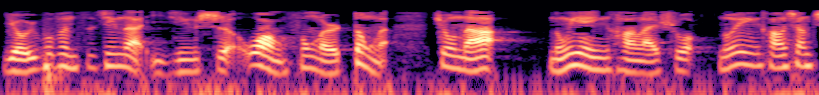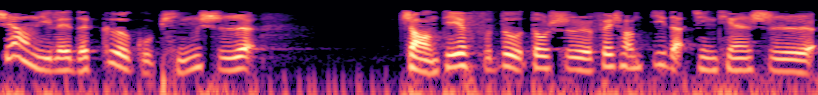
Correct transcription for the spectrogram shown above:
有一部分资金呢，已经是望风而动了。就拿农业银行来说，农业银行像这样一类的个股，平时涨跌幅度都是非常低的。今天是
